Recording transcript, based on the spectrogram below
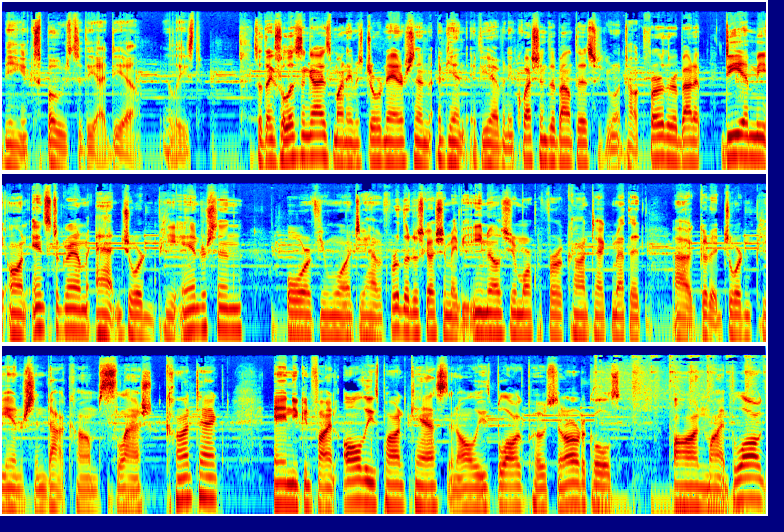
being exposed to the idea at least. So thanks for listening, guys. My name is Jordan Anderson. Again, if you have any questions about this, if you want to talk further about it, DM me on Instagram at Jordan P. Anderson. Or if you want to have a further discussion, maybe email emails your more preferred contact method, uh, go to jordanpanderson.com slash contact. And you can find all these podcasts and all these blog posts and articles on my blog,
